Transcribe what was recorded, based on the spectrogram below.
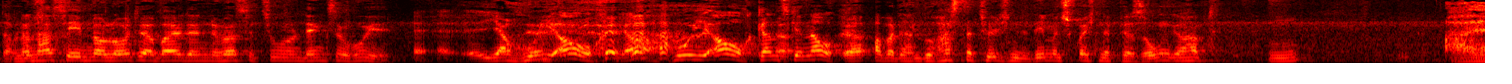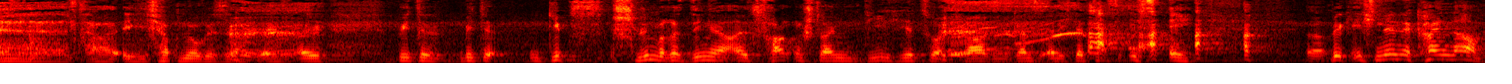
da Und dann hast du eben noch Leute dabei, dann hörst du zu und denkst so, hui. Äh, Ja, Hui auch, ja, Hui auch, ganz genau. Aber dann, du hast natürlich eine dementsprechende Person gehabt. Alter, ich habe nur gesagt, ey, ey, bitte, bitte, gibt's schlimmere Dinge als Frankenstein, die hier zu ertragen? Ganz ehrlich, das ist, ey, wirklich, ich nenne keinen Namen.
